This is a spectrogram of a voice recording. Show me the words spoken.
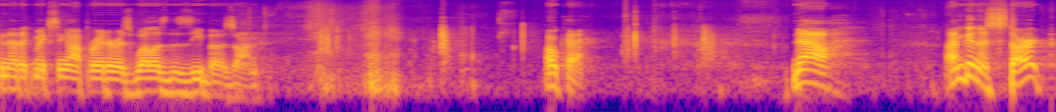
kinetic mixing operator as well as the Z boson. Okay. Now, I'm going to start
